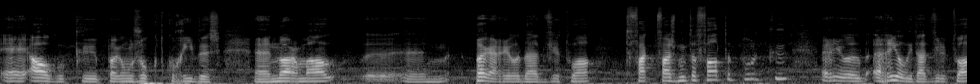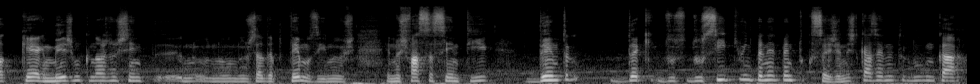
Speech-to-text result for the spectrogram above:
é algo que para um jogo de corridas normal, para a realidade virtual, de facto faz muita falta porque a, realidade virtual quer mesmo que nós nos, nos adaptemos e nos, nos faça sentir dentro daqui, do, do sítio, independentemente do que seja. Neste caso é dentro de um carro,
